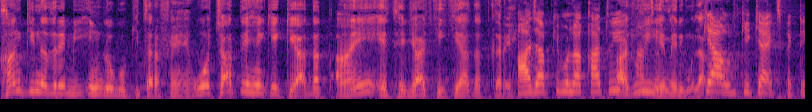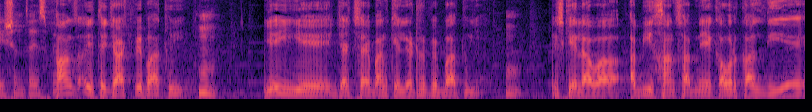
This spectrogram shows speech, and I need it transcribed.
खान की नज़रें भी इन लोगों की तरफ़ हैं। वो चाहते हैं कि क्यादत आए एहतजाज की क्यादत करें। आज आपकी मुलाकात हुई आज हुई है मेरी मुलाकात। क्या उनकी क्या एक्सपेक्टेशन है खान एहतजाज पे बात हुई। हम्म। यही ये जज साहिबान के लेटर पे बात हुई। हम्म। इसके अलावा अभी खान साहब ने एक और कॉल दी है।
